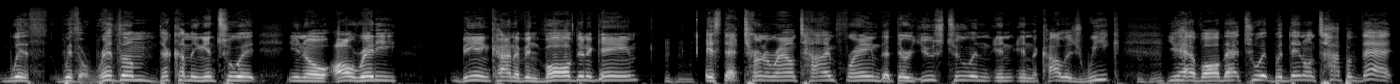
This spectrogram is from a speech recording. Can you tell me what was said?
with with a rhythm. They're coming into it, you know, already being kind of involved in a game. It's that turnaround time frame that they're used to in, in, in the college week. You have all that to it. But then on top of that,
